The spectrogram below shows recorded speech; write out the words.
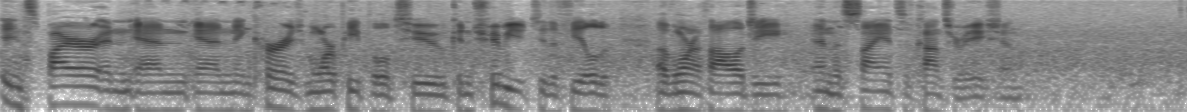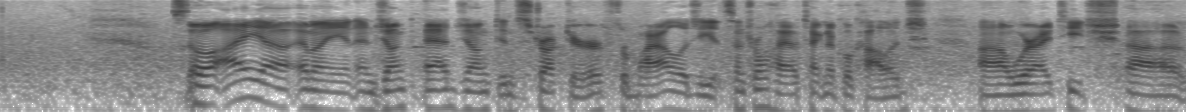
inspire and, and, and encourage more people to contribute to the field of ornithology and the science of conservation. So I uh, am an adjunct, adjunct, instructor for biology at Central Ohio Technical College, uh, where I teach uh,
